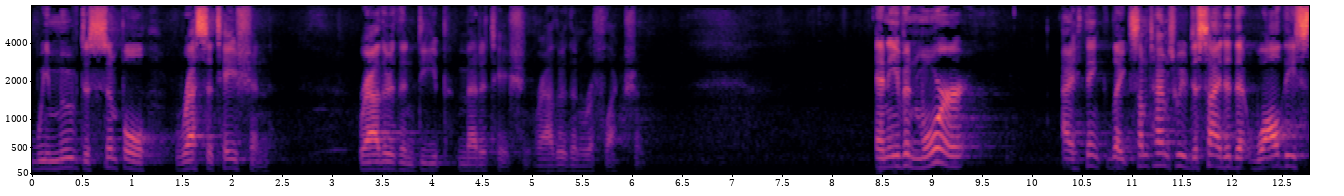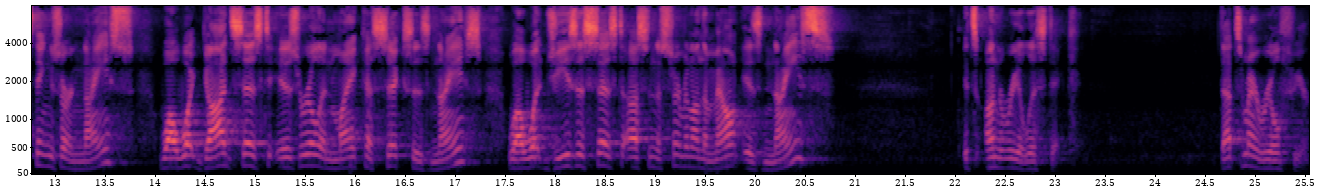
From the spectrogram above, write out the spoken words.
we move to simple recitation rather than deep meditation, rather than reflection. And even more, I think like sometimes we've decided that while these things are nice, while what God says to Israel in Micah 6 is nice, while what Jesus says to us in the Sermon on the Mount is nice, it's unrealistic. That's my real fear.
